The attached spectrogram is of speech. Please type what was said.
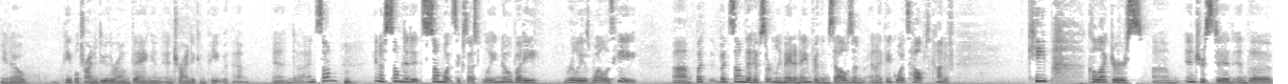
you know, people trying to do their own thing and, and trying to compete with him. And uh, and some, you know, some did it somewhat successfully. Nobody really as well as he. Um, but but some that have certainly made a name for themselves, and, and I think what's helped kind of keep collectors um, interested in the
